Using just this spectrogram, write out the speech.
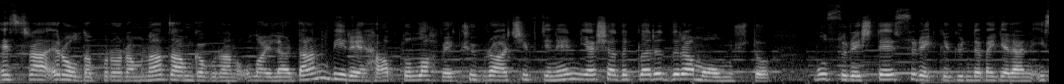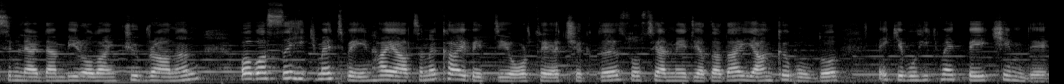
Esra Erol'da programına damga vuran olaylardan biri Abdullah ve Kübra çiftinin yaşadıkları dram olmuştu. Bu süreçte sürekli gündeme gelen isimlerden biri olan Kübra'nın babası Hikmet Bey'in hayatını kaybettiği ortaya çıktı. Sosyal medyada da yankı buldu. Peki bu Hikmet Bey kimdi?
